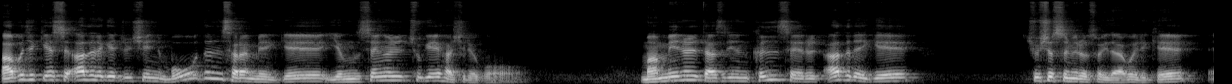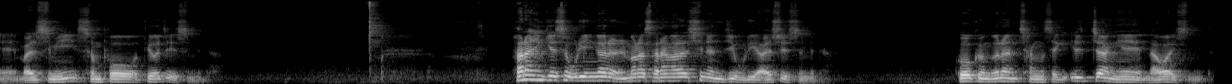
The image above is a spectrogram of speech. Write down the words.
아버지께서 아들에게 주신 모든 사람에게 영생을 주게 하시려고 만민을 다스리는 근세를 아들에게 주셨음이로소이다고 이렇게 예, 말씀이 선포되어져 있습니다. 하나님께서 우리 인간을 얼마나 사랑하시는지 우리 알 수 있습니다. 그 근거는 창세기 1장에 나와 있습니다.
